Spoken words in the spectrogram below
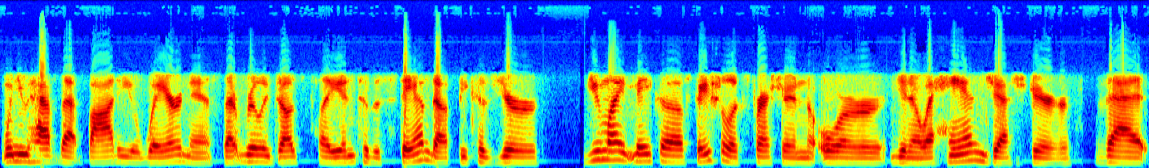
When you have that body awareness, that really does play into the stand up because you're you might make a facial expression or, you know, a hand gesture that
